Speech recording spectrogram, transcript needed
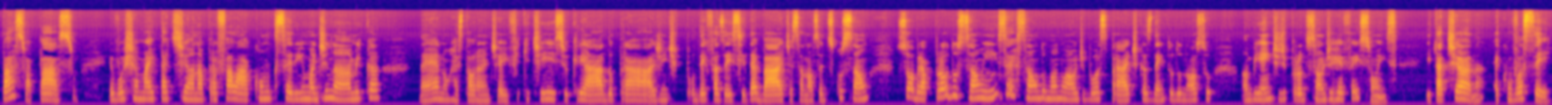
passo a passo, eu vou chamar a Tatiana para falar como que seria uma dinâmica, né, num restaurante aí fictício criado para a gente poder fazer esse debate, essa nossa discussão sobre a produção e inserção do manual de boas práticas dentro do nosso ambiente de produção de refeições. E Tatiana, é com você.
